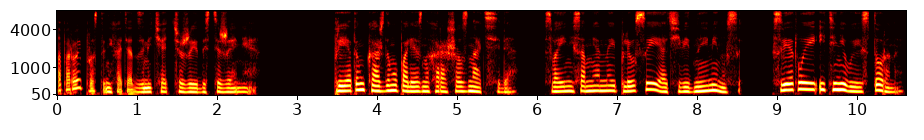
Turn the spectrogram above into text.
а порой просто не хотят замечать чужие достижения. При этом каждому полезно хорошо знать себя, свои несомненные плюсы и очевидные минусы, светлые и теневые стороны,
